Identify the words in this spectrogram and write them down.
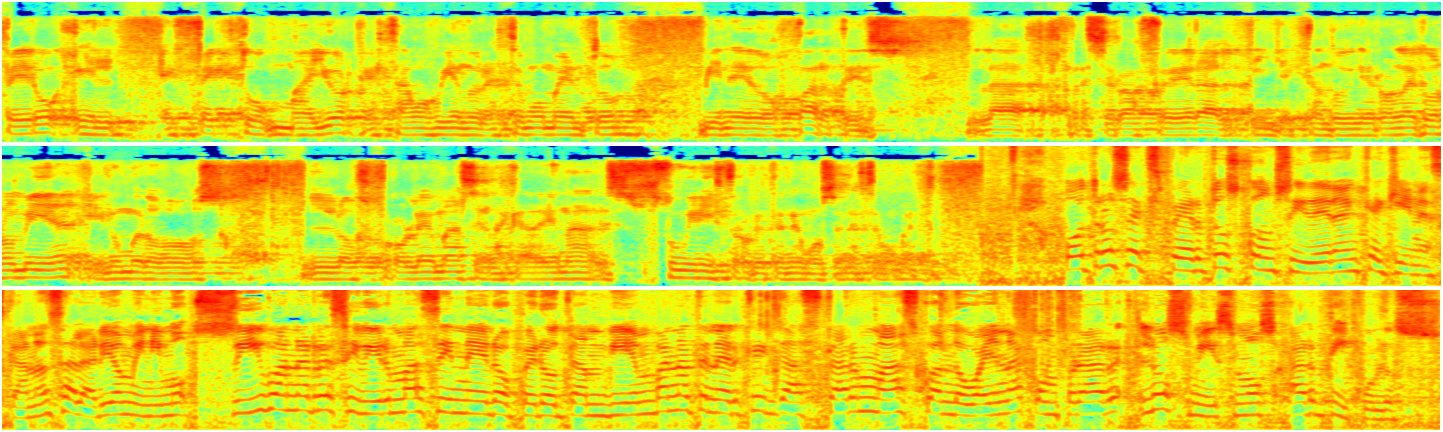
pero el efecto mayor que estamos viendo en este momento viene de dos partes. La Reserva Federal inyectando dinero en la economía y número dos, los problemas en la cadena de suministro que tenemos en este momento. Otros expertos consideran que quienes ganan salario mínimo sí van a recibir más dinero, pero también van a tener que gastar más cuando vayan a comprar los mismos artículos.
